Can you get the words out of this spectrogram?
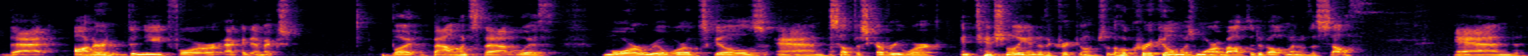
that honored the need for academics, but balanced that with more real world skills and self discovery work intentionally into the curriculum. So the whole curriculum was more about the development of the self and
